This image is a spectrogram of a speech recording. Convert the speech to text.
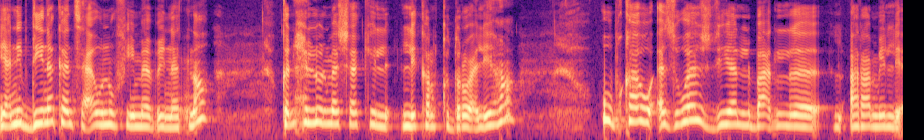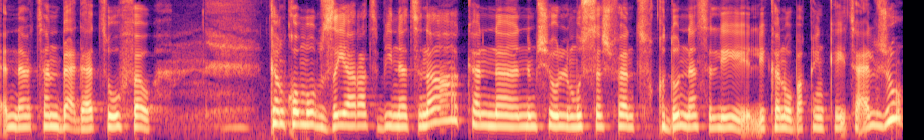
يعني بدينا كنتعاونوا فيما بيناتنا كنحلوا المشاكل اللي كنقدروا عليها وبقاو أزواج ديال بعض الأرامل لأن من بعدها توفاو. كنقوموا بالزيارات بيناتنا كنمشيو للمستشفى نتفقدوا الناس اللي اللي كانوا باقيين كيتعالجوا.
